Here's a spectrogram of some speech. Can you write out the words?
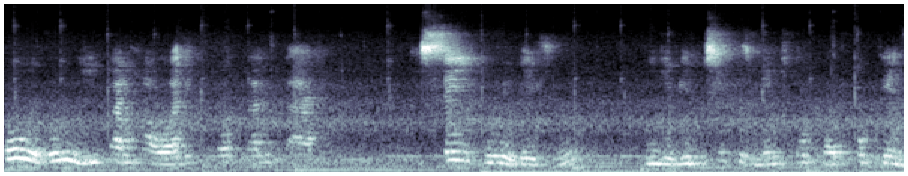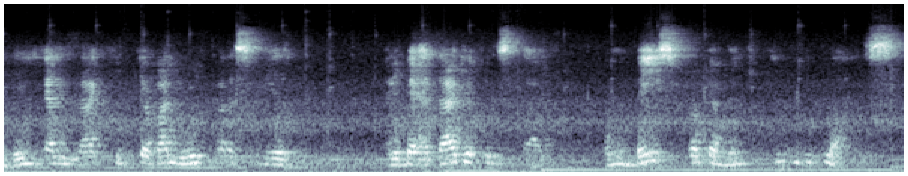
ou evoluir para uma ordem totalitária. Sem o junto, o indivíduo simplesmente não pode compreender e realizar aquilo que é valioso para si mesmo, a liberdade e a felicidade, como bens propriamente individuais.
